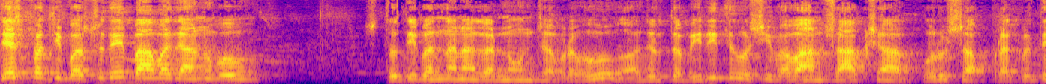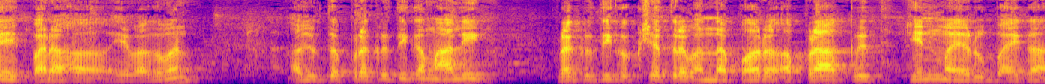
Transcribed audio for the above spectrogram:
त्यसपछि वसुदेव बाबा जानुभयो स्तुति वन्दना गर्नुहुन्छ प्रभु। हजुर त विदित हो शिव भगवान साक्षात पुरुष प्रकृति पर। हे भगवान हजुर त प्रकृतिका मालिक प्रकृतिको क्षेत्रभन्दा पर अप्राकृत चिन्मय रूप भएका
